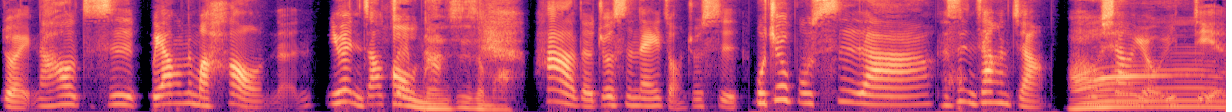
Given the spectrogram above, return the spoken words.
对，然后只是不要那么耗能，因为你知道最耗能是什么？怕的就是那一种，就是我就不是啊，可是你这样讲好像有一点。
